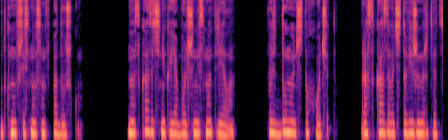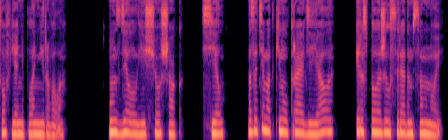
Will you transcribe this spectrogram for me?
уткнувшись носом в подушку. На сказочника я больше не смотрела. Пусть думает, что хочет. Рассказывать, что вижу мертвецов, я не планировала. Он сделал еще шаг, сел, а затем откинул край одеяла и расположился рядом со мной.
